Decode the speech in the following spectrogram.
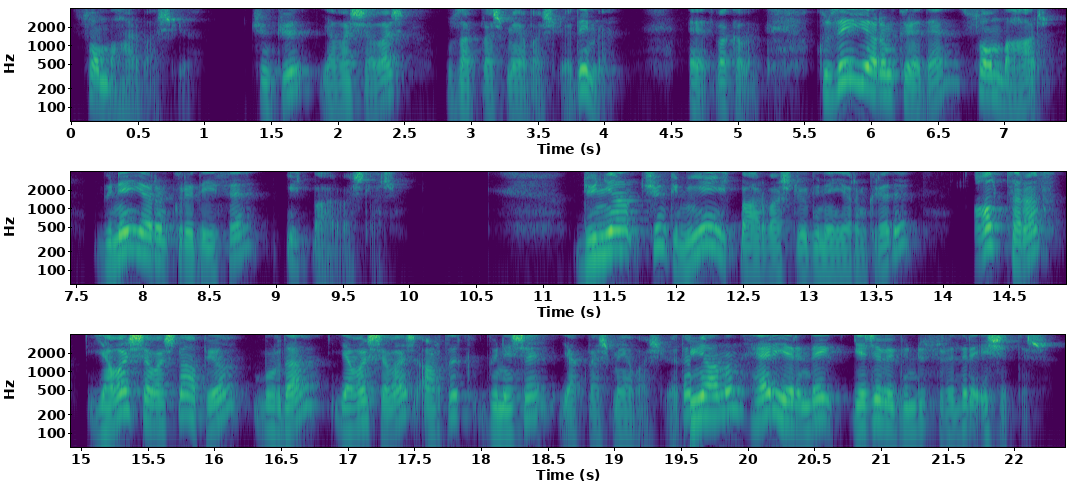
sonbahar başlıyor. Çünkü yavaş yavaş uzaklaşmaya başlıyor değil mi? Evet bakalım. Kuzey yarımkürede sonbahar, güney yarımkürede ise ilkbahar başlar. Dünya çünkü niye ilkbahar başlıyor güney yarımkürede? Alt taraf yavaş yavaş ne yapıyor? Burada yavaş yavaş artık güneşe yaklaşmaya başlıyor. Dünyanın her yerinde gece ve gündüz süreleri eşittir.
